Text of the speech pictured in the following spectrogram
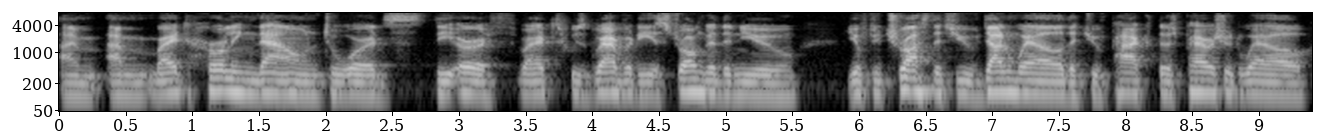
I'm I'm right hurling down towards the earth, right, whose gravity is stronger than you. You have to trust that you've done well, that you've packed this parachute well,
